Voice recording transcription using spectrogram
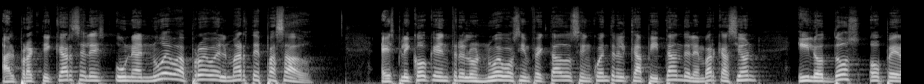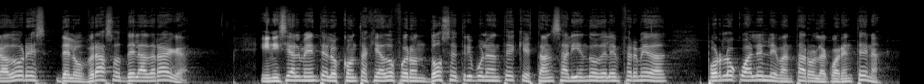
al practicárseles una nueva prueba el martes pasado. Explicó que entre los nuevos infectados se encuentra el capitán de la embarcación y los dos operadores de los brazos de la draga. Inicialmente los contagiados fueron 12 tripulantes que están saliendo de la enfermedad, por lo cual les levantaron la cuarentena.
